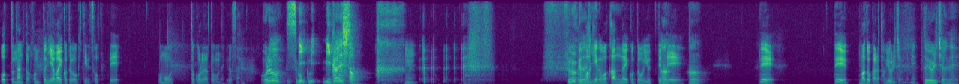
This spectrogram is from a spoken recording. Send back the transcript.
おっとなんか本当にやばいことが起きてるぞって思うところだと思うんだけどさ。俺もすごく。見返したもん。うん、すごくわけのわかんないことを言ってて、うん。でで窓から飛び降りちゃうんだよね。飛び降りちゃうね。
